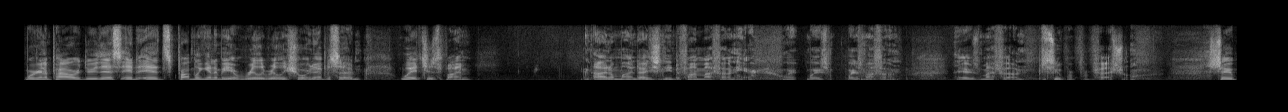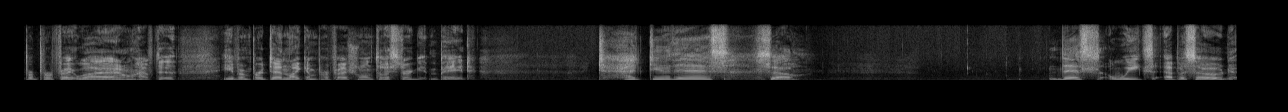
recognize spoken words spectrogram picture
we're going to power through this. It, it's probably going to be a really, really short episode, which is fine. I don't mind. I just need to find my phone here. Where, where's where's my phone? There's my phone. Super professional. Super professional. Well, I don't have to even pretend like I'm professional until I start getting paid to do this. So, this week's episode,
